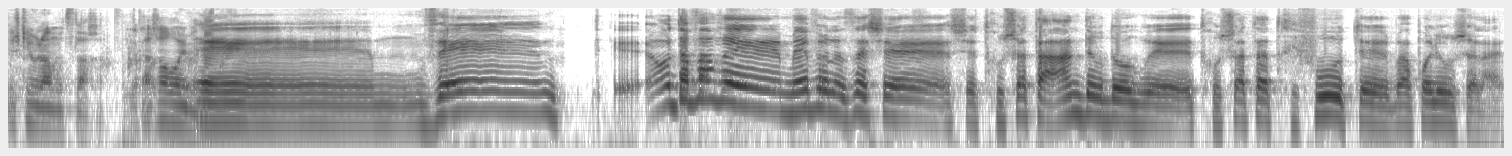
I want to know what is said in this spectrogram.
יש לי עונה מוצלחת. ככה רואים את זה. ועוד דבר אה, מעבר לזה ש... שתחושת האנדרדוג ותחושת הדחיפות אה, בהפועל ירושלים.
